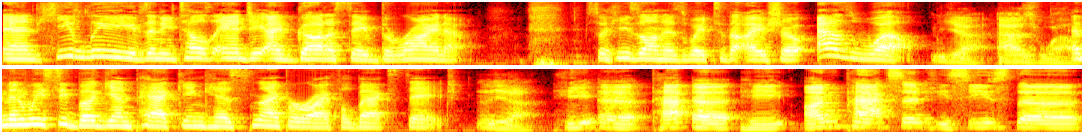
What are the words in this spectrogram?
and he leaves and he tells Angie, I've gotta save the rhino. So he's on his way to the ice show as well. Yeah, as well. And then we see Buggy unpacking his sniper rifle backstage. Yeah, he uh, pa- uh, he unpacks it. He sees the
